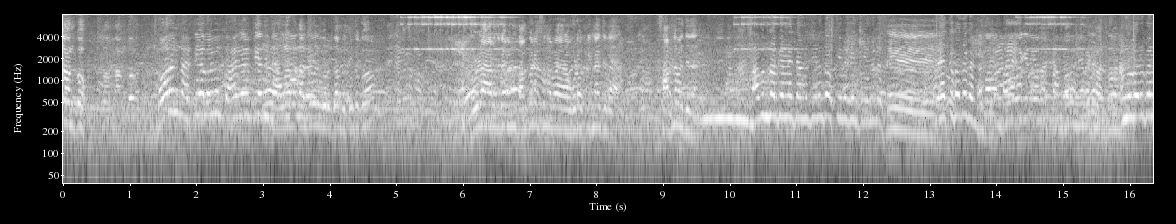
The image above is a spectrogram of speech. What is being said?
দাম করে করে না ভাই আর ওটা কিনা আছে না। সাপলে বাদ দিনা সাবুন দরকার নেই আমি দিন দশ টিপে কিনছি এ এত কত কেন আমি গরু কেন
